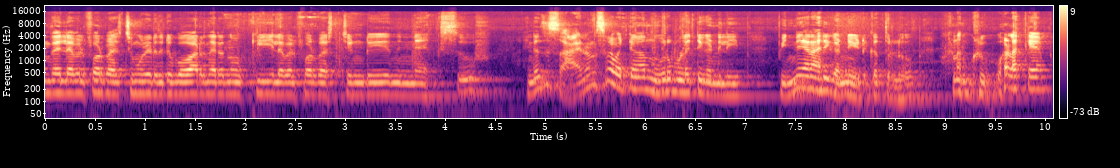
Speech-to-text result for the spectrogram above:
എന്തായാലും ലെവൽ ഫോർ ബെസ്റ്റും കൂടി എടുത്തിട്ട് പോകാറ് നേരം നോക്കി. ലെവൽ ഫോർ ബെസ്റ്റ് ഉണ്ട്. നിന്നെ എക്സ് എന്റെ അത് സൈലൻസർ പറ്റാൻ നൂറ് ബുള്ളറ്റ് കണ്ടില്ലേ? പിന്നെ ഞാൻ ആര് കണ്ണി എടുക്കത്തുള്ളൂ. കാരണം ഗ്ലൂകളൊക്കെ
